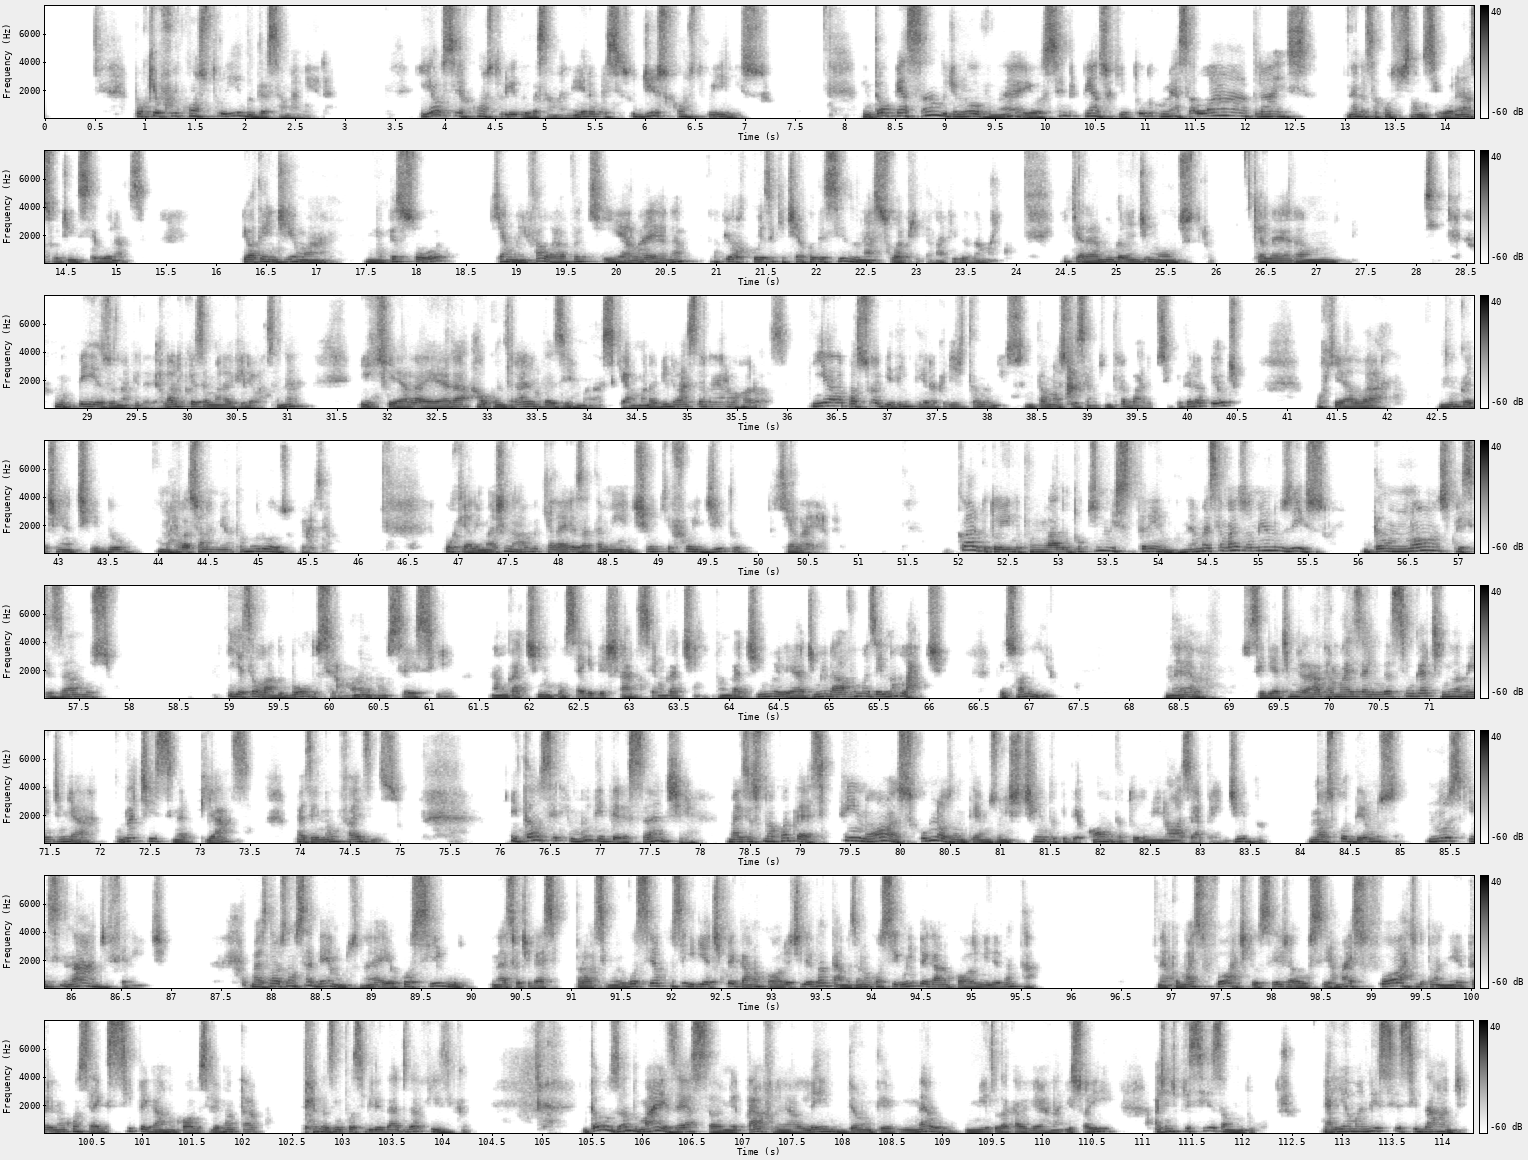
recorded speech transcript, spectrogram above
Porque eu fui construído dessa maneira. E ao ser construído dessa maneira, eu preciso desconstruir isso. Então, pensando de novo, né, eu sempre penso que tudo começa lá atrás, né, nessa construção de segurança ou de insegurança. Eu atendi uma, uma pessoa que a mãe falava que ela era a pior coisa que tinha acontecido na sua vida, na vida da mãe. E que ela era um grande monstro, que ela era um, um peso na vida dela. Olha que coisa maravilhosa, né? e que ela era, ao contrário das irmãs, que eram maravilhosas, ela era horrorosa. E ela passou a vida inteira acreditando nisso. Então, nós fizemos um trabalho psicoterapêutico, porque ela nunca tinha tido um relacionamento amoroso, por exemplo. Porque ela imaginava que ela era exatamente o que foi dito que ela era. Claro que eu estou indo para um lado um pouquinho extremo, né? mas é mais ou menos isso. Então, nós precisamos, e esse é o lado bom do ser humano, não sei se um gatinho consegue deixar de ser um gatinho. Então, um gatinho ele é admirável, mas ele não late. Ele só mia. Né? Seria admirável, mas ainda assim um gatinho, além de miar, latisse, né? piasse, mas ele não faz isso. Então, seria muito interessante, mas isso não acontece. Em nós, como nós não temos um instinto que dê conta, tudo em nós é aprendido, nós podemos nos ensinar diferente. Mas nós não sabemos, né? Eu consigo né? Se eu tivesse próximo a você, eu conseguiria te pegar no colo e te levantar, mas eu não consigo me pegar no colo e me levantar. Né? Por mais forte que eu seja, o ser mais forte do planeta, ele não consegue se pegar no colo e se levantar pelas impossibilidades da física. Então, usando mais essa metáfora, né, além de eu não ter né, o mito da caverna, isso aí, a gente precisa um do outro. E aí é uma necessidade.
